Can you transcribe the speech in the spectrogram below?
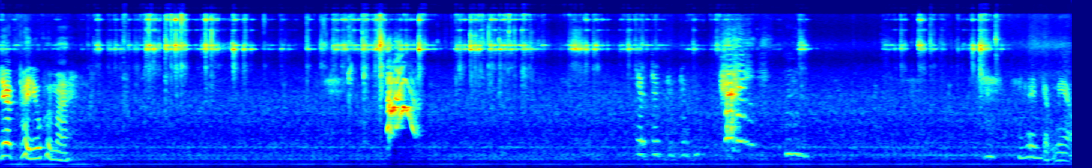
เรียกพายุขึ้นมา เจ็ บเจ็บเจ็บเจ็บเล่นกับแมว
